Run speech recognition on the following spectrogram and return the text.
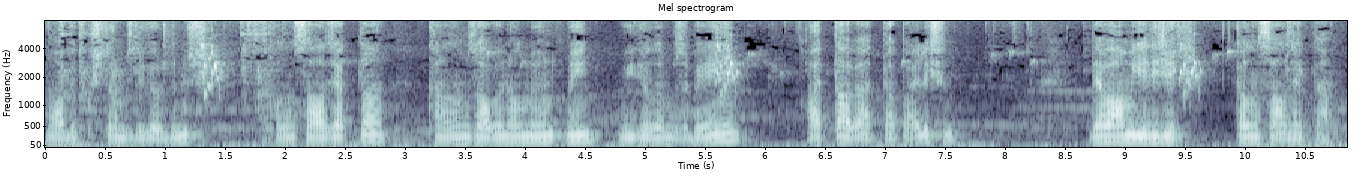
Muhabbet kuşlarımızı gördünüz. Kalın sağlıcakla. Kanalımıza abone olmayı unutmayın. Videolarımızı beğenin. Hatta ve hatta paylaşın. Devamı gelecek. Kalın sağlıcakla.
